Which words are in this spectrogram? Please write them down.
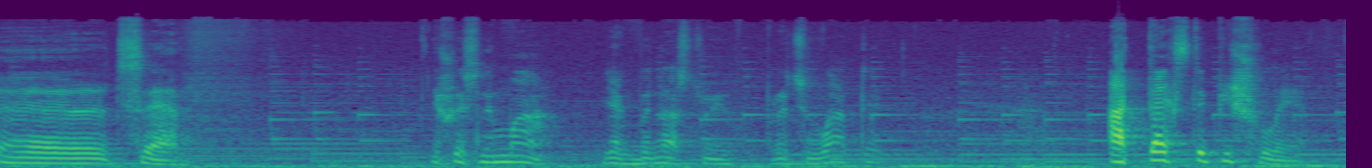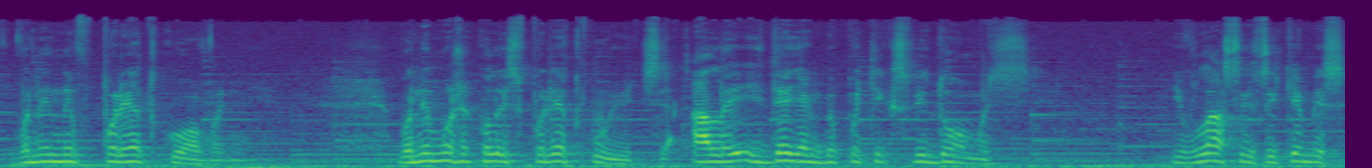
е, це. І щось нема, як би настрою працювати. А тексти пішли, вони не впорядковані. Вони, може, колись впорядкуються, але йде якби потік свідомості. І, власне, з якимись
